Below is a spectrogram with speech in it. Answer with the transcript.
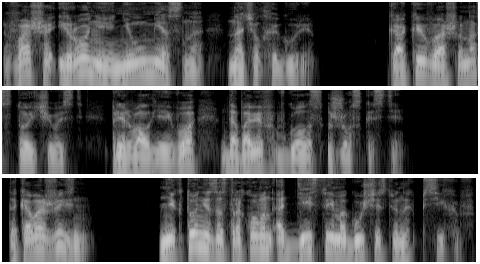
«Ваша ирония неуместна», — начал Хагури. «Как и ваша настойчивость», — прервал я его, добавив в голос жесткости. «Такова жизнь. Никто не застрахован от действий могущественных психов,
